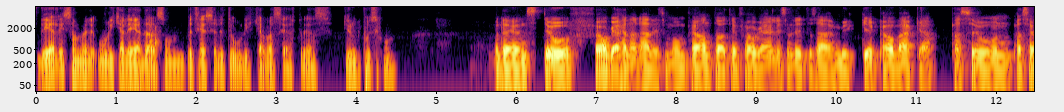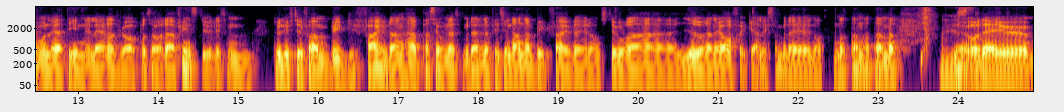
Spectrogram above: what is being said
det, liksom, med olika ledare som beter sig lite olika baserat på deras grundposition? det är en stor fråga hela det här, liksom, om, för jag antar att din fråga är liksom lite så här hur mycket påverkar person, personlighet in i ledarskap och så. Där finns det ju liksom, du lyfter ju fram Big Five, den här personlighetsmodellen. Det finns ju en annan Big Five, det är de stora djuren i Afrika, liksom, men det är något, något annat där. Men, och det är ju,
